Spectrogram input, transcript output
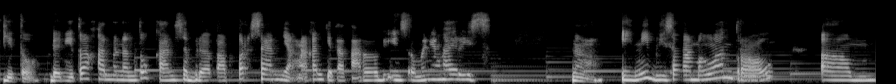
Gitu. Dan itu akan menentukan seberapa persen yang akan kita taruh di instrumen yang high risk. Nah ini bisa mengontrol um,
